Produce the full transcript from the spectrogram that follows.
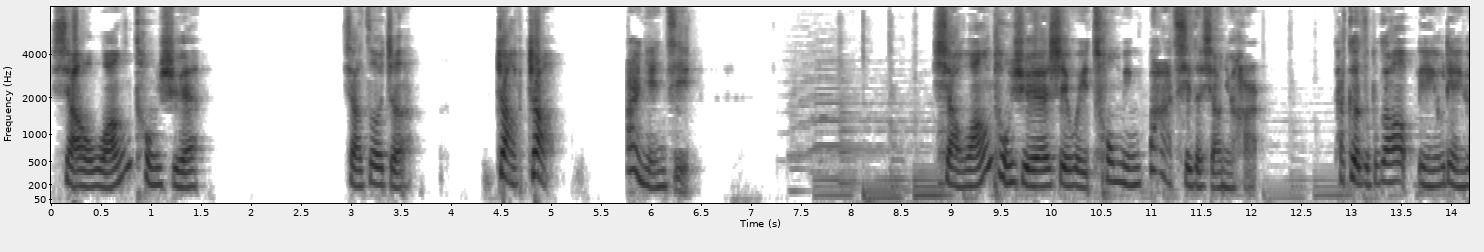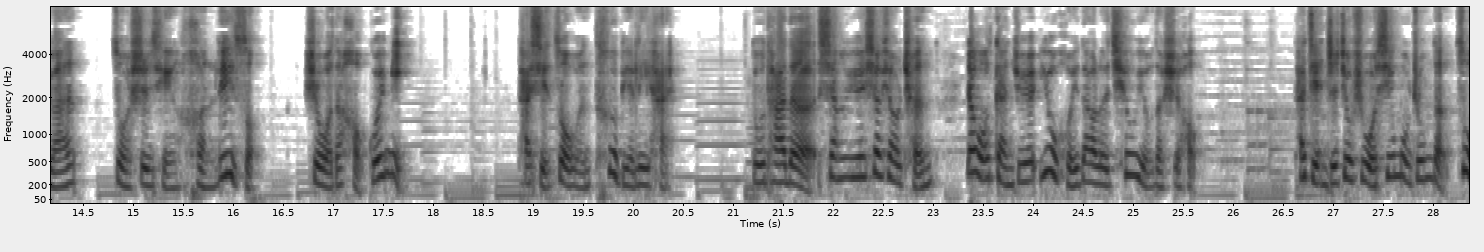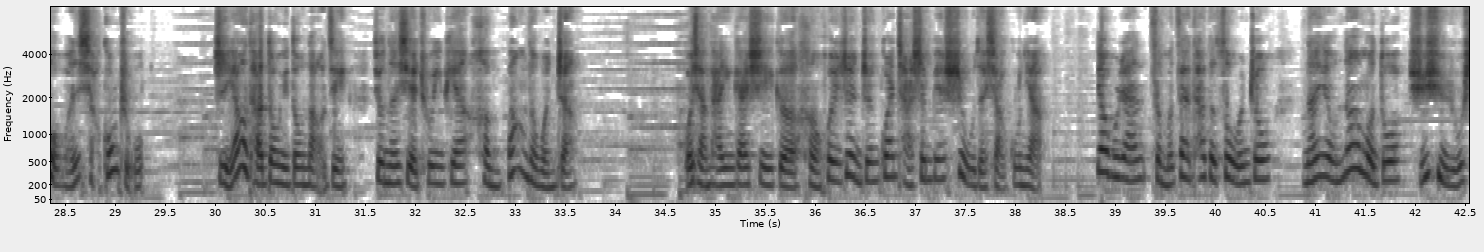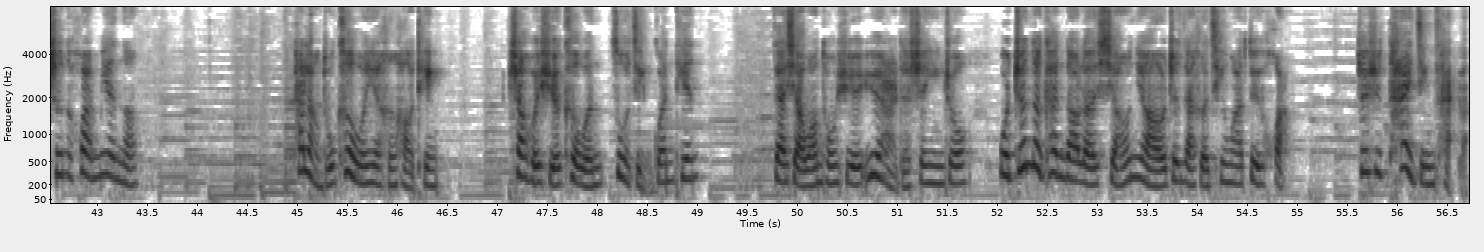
小王同学，小作者赵赵，二年级。小王同学是一位聪明霸气的小女孩，她个子不高，脸有点圆，做事情很利索，是我的好闺蜜。她写作文特别厉害，读她的《相约笑笑城》，让我感觉又回到了秋游的时候。她简直就是我心目中的作文小公主。只要他动一动脑筋，就能写出一篇很棒的文章。我想她应该是一个很会认真观察身边事物的小姑娘，要不然怎么在她的作文中能有那么多栩栩如生的画面呢？她朗读课文也很好听。上回学课文《坐井观天》，在小王同学悦耳的声音中，我真的看到了小鸟正在和青蛙对话，真是太精彩了。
